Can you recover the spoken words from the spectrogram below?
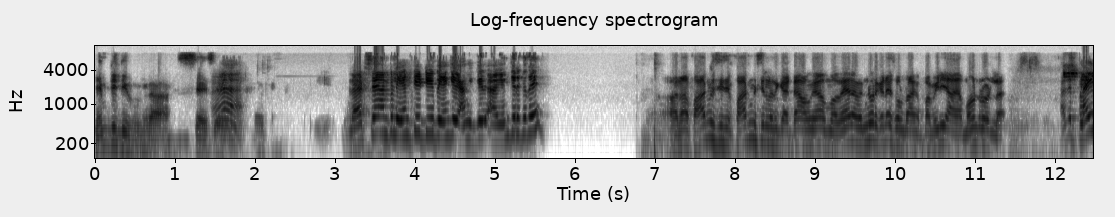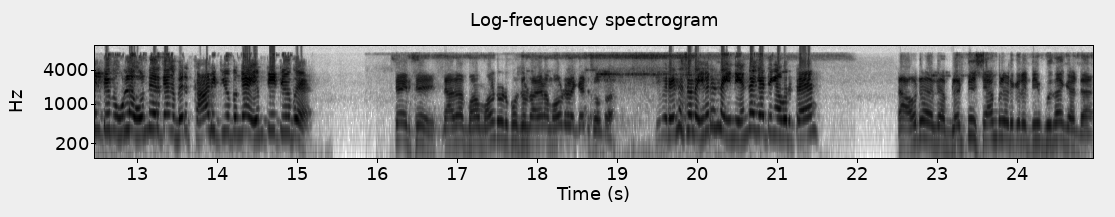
empty டியூப்ங்களா சரி சரி. Okay blood sample empty tube எங்க அங்க எங்க இருக்குது? அதான் ஃபார்மசி ஃபார்மசியில் வந்து கேட்டேன். அவங்க வேற இன்னொரு கடையை சொல்றாங்க. இப்போ வெளியே மவுண்ட் ரோட்ல அது பிளைன் டியூப் உள்ள ஒண்ணு இருக்காங்க வெறும் காலி டியூபுங்க எம்டி டியூப் சரி சரி. நான் அதான் மவுண்ட் ரோடு போக சொல்றாங்க. நான் மவுண்ட் ரோட்ல கேட்டு சொல்றேன். இவர் என்ன சொல்ற இவர் என்ன என்ன கேட்டீங்க அவர்கிட்ட? நான் அவர்கிட்ட பிளட் சாம்பிள் எடுக்கிற டியூப் தான் கேட்டேன்.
